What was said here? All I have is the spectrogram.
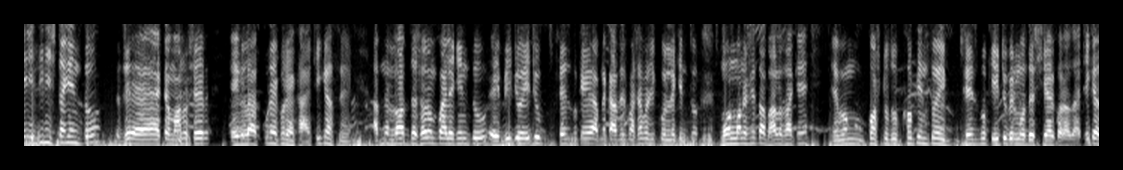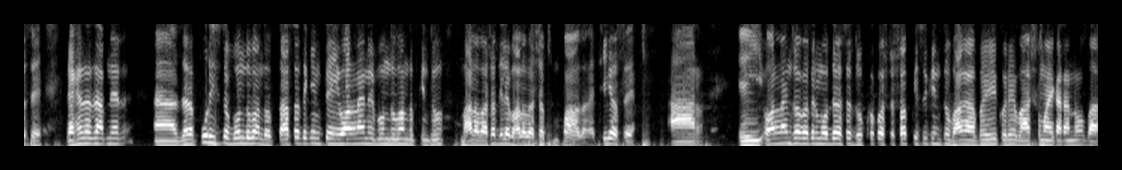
এই জিনিসটা কিন্তু যে একটা মানুষের এগুলা কুড়ে কুড়ে খায়, ঠিক আছে? আপনার লজ্জা সরম পাইলে কিন্তু এই ভিডিও ইউটিউব, ফেসবুকে আপনি কাজের পাশাপাশি করলে কিন্তু মন মানসিকতা ভালো থাকে এবং কষ্ট দুঃখ কিন্তু এই ফেসবুক, ইউটিউবের মধ্যে শেয়ার করা যায়, ঠিক আছে? দেখা যায় যে আপনার যারা পরিচিত বন্ধু বান্ধব তার সাথে কিন্তু এই অনলাইনের বন্ধু বান্ধব কিন্তু ভালোবাসা দিলে ভালোবাসা পাওয়া যায়, ঠিক আছে? আর এই অনলাইন জগতের মধ্যে আছে দুঃখ, কষ্ট সবকিছু কিন্তু ভাগাভাগি করে বা সময় কাটানো বা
